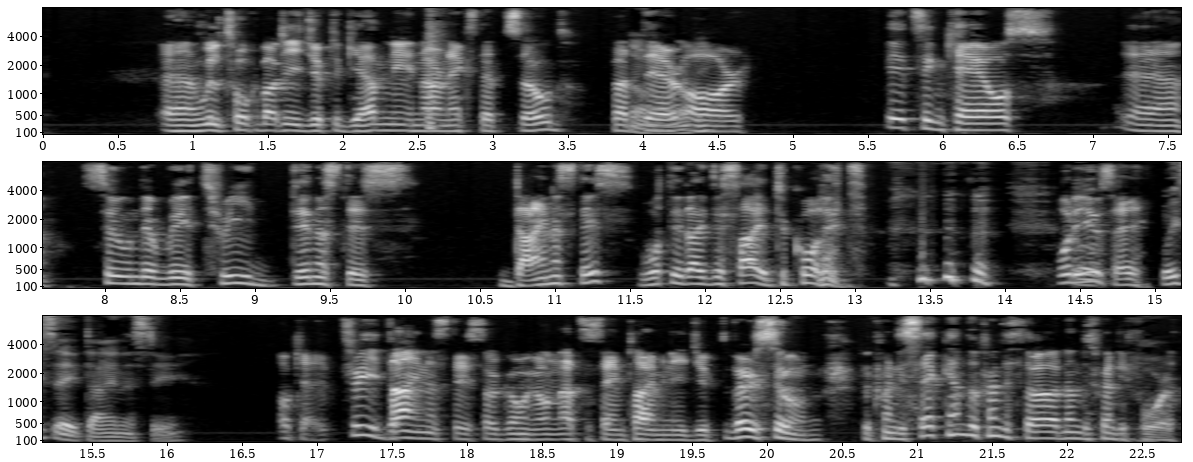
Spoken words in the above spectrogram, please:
Uh, we'll talk about Egypt again in our next episode, but Oh, there really? are. It's in chaos. Uh, soon there will be three dynasties. Dynasties? What did I decide to call it? what do you say? We say dynasty. Okay, three dynasties are going on at the same time in Egypt very soon. The 22nd, the 23rd, and the 24th.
